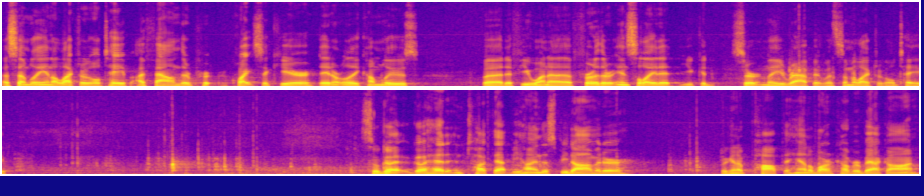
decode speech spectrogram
assembly in electrical tape. I found they're quite secure. They don't really come loose. But if you want to further insulate it, you could certainly wrap it with some electrical tape. So go, go ahead and tuck that behind the speedometer. We're going to pop the handlebar cover back on.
